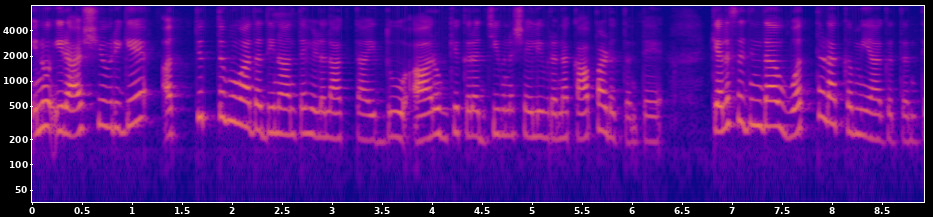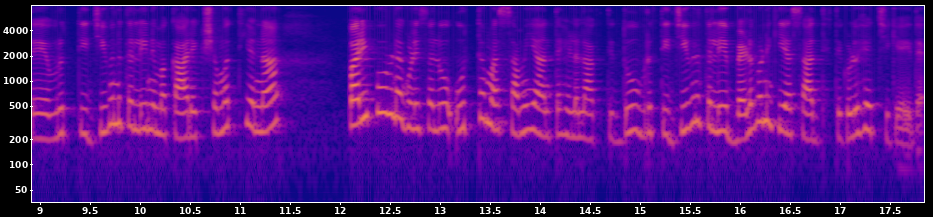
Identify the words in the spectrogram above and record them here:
ಇನ್ನು ಈ ರಾಶಿಯವರಿಗೆ ಅತ್ಯುತ್ತಮವಾದ ದಿನ ಅಂತ ಹೇಳಲಾಗ್ತಾ ಇದ್ದು, ಆರೋಗ್ಯಕರ ಜೀವನ ಶೈಲಿ ಇವರನ್ನು ಕಾಪಾಡುತ್ತಂತೆ. ಕೆಲಸದಿಂದ ಒತ್ತಡ ಕಮ್ಮಿ ಆಗುತ್ತಂತೆ. ವೃತ್ತಿ ಜೀವನದಲ್ಲಿ ನಿಮ್ಮ ಕಾರ್ಯಕ್ಷಮತೆಯನ್ನು ಪರಿಪೂರ್ಣಗೊಳಿಸಲು ಉತ್ತಮ ಸಮಯ ಅಂತ ಹೇಳಲಾಗ್ತಿದ್ದು, ವೃತ್ತಿ ಜೀವನದಲ್ಲಿ ಬೆಳವಣಿಗೆಯ ಸಾಧ್ಯತೆಗಳು ಹೆಚ್ಚಿಗೆ ಇದೆ.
